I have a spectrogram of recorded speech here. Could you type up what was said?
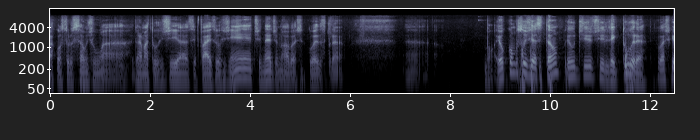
a construção de uma dramaturgia se faz urgente, né? De novas coisas para. Uh, bom, eu como sugestão, eu de, de leitura, eu acho que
